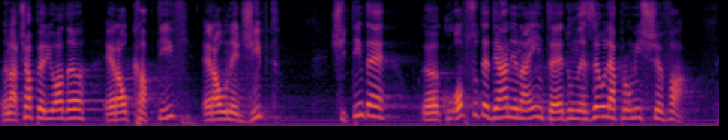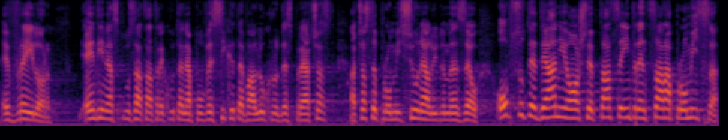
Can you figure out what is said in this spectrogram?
în acea perioadă erau captivi, erau în Egipt și timp de uh, cu 800 de ani înainte Dumnezeu le-a promis ceva evreilor. Andy ne-a spus data trecută, ne-a povestit câteva lucruri despre această, această promisiune a lui Dumnezeu. 800 de ani au așteptat să intre în țara promisă.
